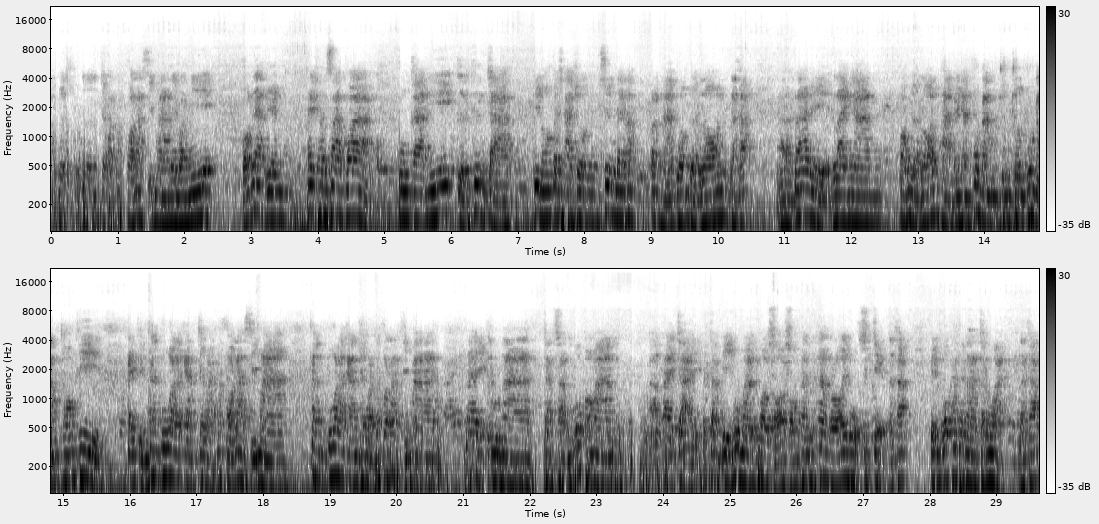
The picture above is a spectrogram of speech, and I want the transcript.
อำเภอสุนเนินจังหวัดนครราชสีมาในวันนี้ขออนุญาตเรียนให้ท่านทราบว่าโครงการนี้เกิดขึ้นจากพี่น้องประชาชนซึ่งได้รับปัญหาความเดือดร้อนนะครับ ได้รายงานความเดือดร้อนผ่านไปยังผู้นำชุมชนผู้นำท้องที่ไปถึงท่านผู้ว่าราชการจังหวัดนครราชสีมา ท่านผู้ว่าราชการจังหวัดนครราชสีมา ได้กรุณาจัดสรรงบประมาณอ่ารายจ่ายประจำปีงบประมาณพศ 2567 นะครับ เป็นงบพัฒนาจังหวัดนะครับ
